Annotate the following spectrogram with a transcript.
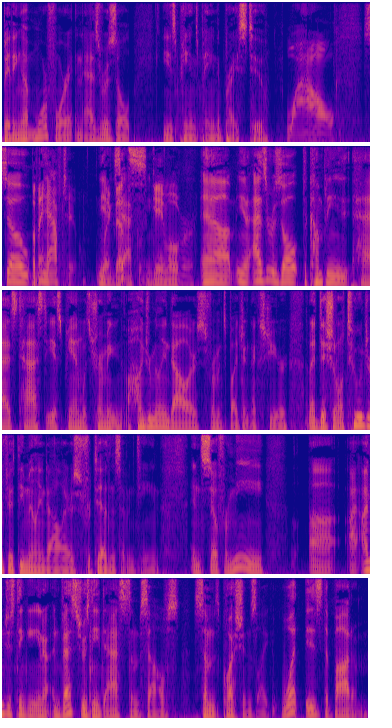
bidding up more for it, and as a result, ESPN's paying the price too. Wow. So, But they have to. Yeah, like that's exactly. game over. uh, you know, as a result, the company has tasked ESPN with trimming $100 million from its budget next year, an additional $250 million for 2017. And so for me, uh, I, I'm just thinking, you know, investors need to ask themselves some questions like, what is the bottom?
